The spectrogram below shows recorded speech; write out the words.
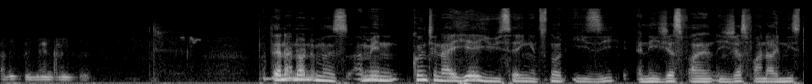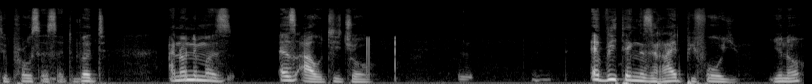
That is the main reason. But then anonymous, I mean, Quentin, I hear you saying it's not easy, and he just find he just found out he needs to process it. But anonymous, as our teacher, everything is right before you. You know,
